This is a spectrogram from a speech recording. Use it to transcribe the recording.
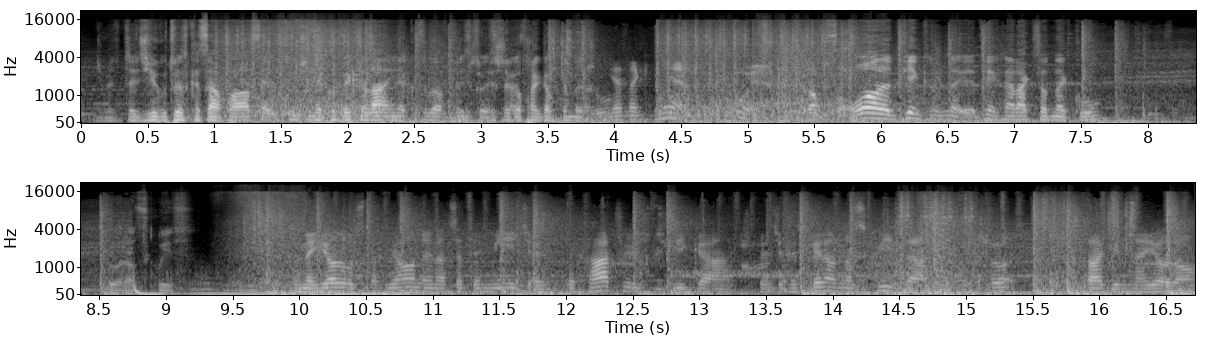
Będziemy tutaj dźwigu tu jest cała pałaca i w tym jako wychyla i jako chyba pierwszego fraga w tym meczu. Jednak nie, dziękuję. Rapso. O, ale piękny, piękna reakcja od Neku. Dobra, squeeze. Mejol ustawiony na CT midzie, wyhaczył już dźwiga, będzie wychylał na squeeza, to fragiem na Jolo.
